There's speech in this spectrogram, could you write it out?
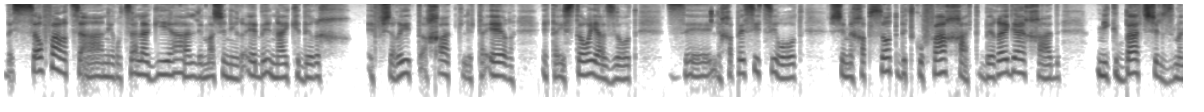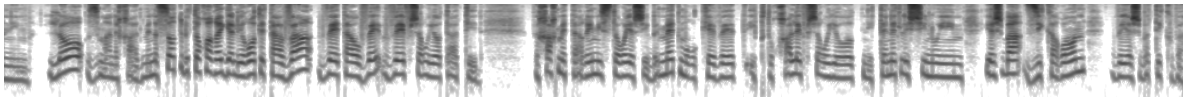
בסוף ההרצאה אני רוצה להגיע למה שנראה בעיניי כדרך אפשרית אחת לתאר את ההיסטוריה הזאת, זה לחפש יצירות שמחפשות בתקופה אחת, ברגע אחד, מקבץ של זמנים. לא זמן אחד, מנסות בתוך הרגע לראות את העבר ואת ההווה ואפשרויות העתיד. וכך מתארים היסטוריה שהיא באמת מורכבת, היא פתוחה לאפשרויות, ניתנת לשינויים, יש בה זיכרון ויש בה תקווה.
